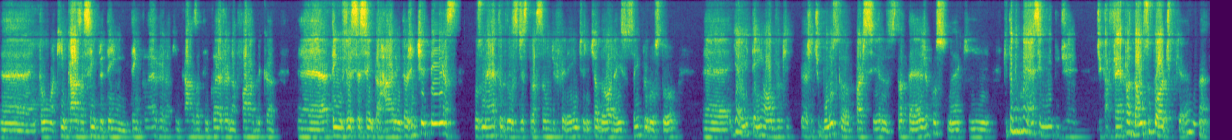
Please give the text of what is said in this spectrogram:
É, então, aqui em casa sempre tem, tem Clever, aqui em casa tem Clever na fábrica, é, tem o V60 Raro, então a gente tem as, os métodos de extração diferentes, a gente adora isso, sempre gostou. É, e aí tem, óbvio, que a gente busca parceiros estratégicos, né, que, que também conhecem muito de de café para dar um suporte, porque né,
